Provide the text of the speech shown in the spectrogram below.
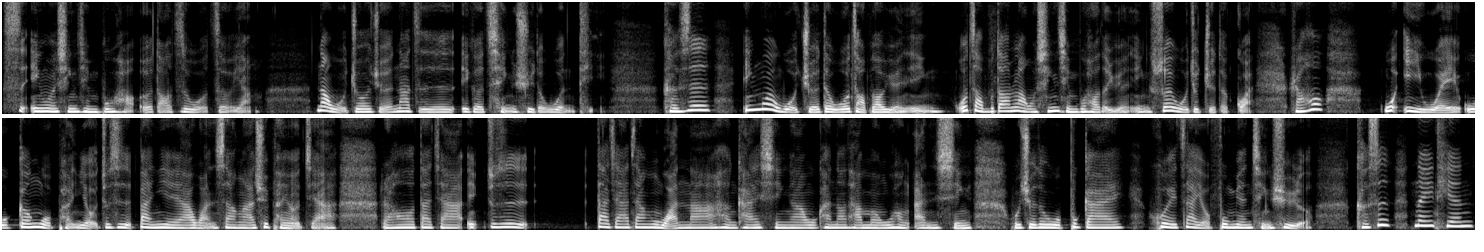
是因为心情不好而导致我这样，那我就会觉得那只是一个情绪的问题。可是因为我觉得我找不到原因，我找不到让我心情不好的原因，所以我就觉得怪。然后我以为我跟我朋友就是半夜啊、晚上啊去朋友家，然后大家就是。大家这样玩呐，很开心啊！我看到他们，我很安心。我觉得我不该会再有负面情绪了。可是那一天，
